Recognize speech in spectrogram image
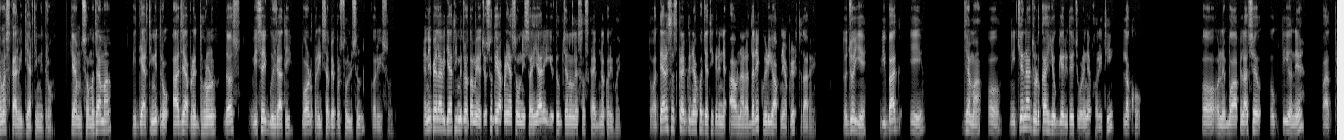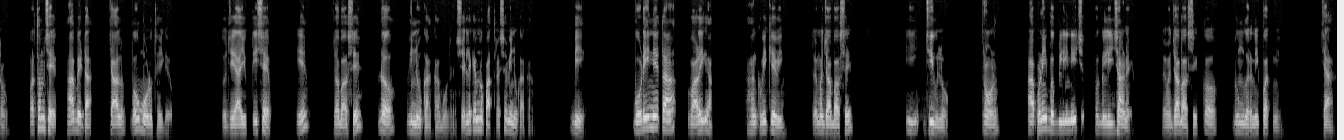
નમસ્કાર વિદ્યાર્થી મિત્રો, કેમ છો મજામાં? વિદ્યાર્થી મિત્રો, આજે આપણે ધોરણ દસ વિષય ગુજરાતી બોર્ડ પરીક્ષા પેપર સોલ્યુશન કરીશું. એની પહેલાં વિદ્યાર્થી મિત્રો, તમે હજુ સુધી આપણી આ સૌની સહિયારી યુટ્યુબ ચેનલને સબસ્ક્રાઇબ ન કરી હોય, તો અત્યારે સબસ્ક્રાઇબ કરી નાખો, જેથી કરીને આવનારા દરેક વીડિયો આપને અપડેટ થતા રહે. તો જોઈએ, વિભાગ એ જેમાં અ નીચેના જોડકા યોગ્ય રીતે જોડીને ફરીથી લખો. અ અને બ આપેલા છે ઉક્તિ અને પાત્ર. પ્રથમ છે, હા બેટા ચાલ બહુ મોડું થઈ ગયું. તો જે આ યુક્તિ છે, એ જવાબ આવશે ડ વિનુ કાકા બોલે છે. એટલે કે એમનું પાત્ર છે વિનુ કાકા. બે. બોડીને તા વાળી હાંકવી કેવી? તો એમાં જવાબ આવશે ઈ જીવલો. ત્રણ. આપણી બબલીની જ પગલી જાણે. તો એમાં જવાબ આવશે ક ડુંગરની પત્ની. ચાર.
